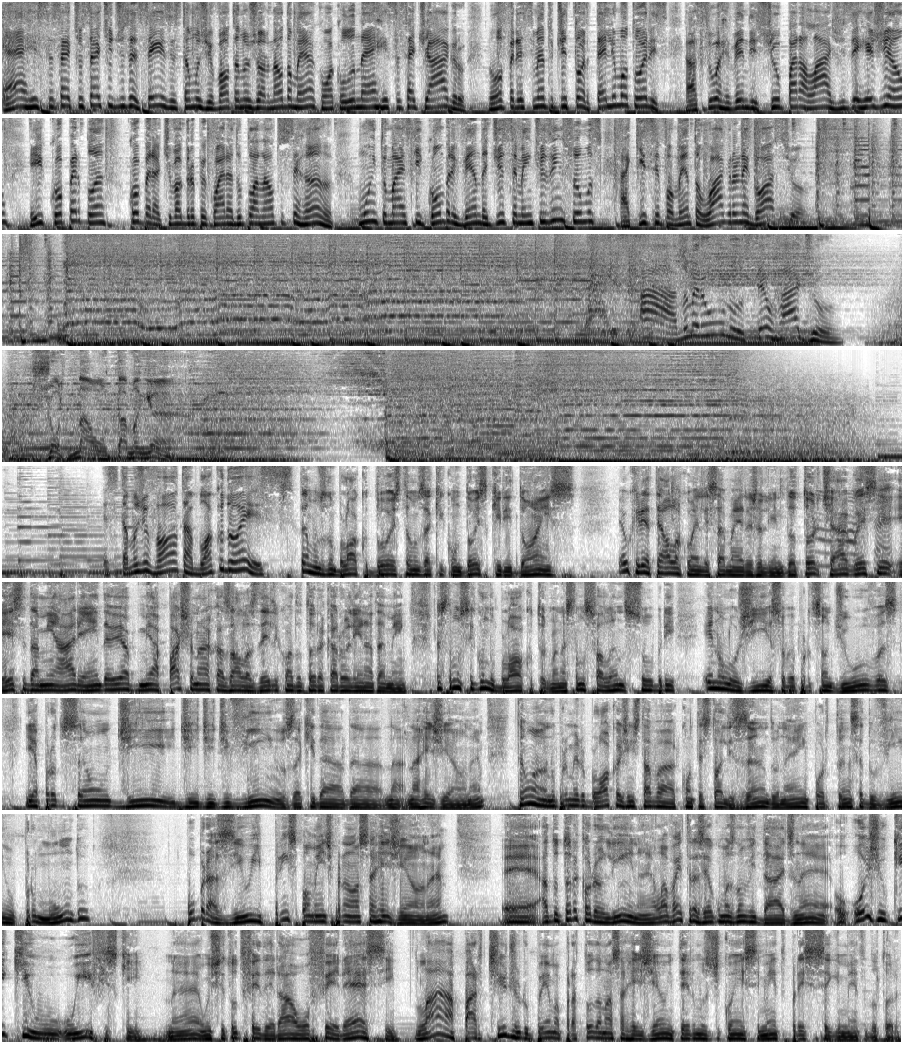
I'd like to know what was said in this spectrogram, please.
RC7716, estamos de volta no Jornal da Manhã com a coluna RC7 Agro, no oferecimento de Tortelli Motores, a sua revenda estilo para lajes e região, e Cooperplan, Cooperativa Agropecuária do Planalto Serrano. Muito mais que compra e venda de sementes e insumos, aqui se fomenta o agronegócio. A número 1 um no seu rádio. Jornal da Manhã. Estamos de volta, bloco 2. Estamos no bloco 2, estamos aqui com dois queridões. Eu queria ter aula com ele, sabe, Maíra Juline? Doutor Tiago, esse, esse da minha área ainda, eu ia me apaixonar com as aulas dele com a doutora Carolina também. Nós estamos no segundo bloco, turma, nós estamos falando sobre enologia, sobre a produção de uvas e a produção de, de, de, de vinhos aqui da, da na, na, região, né? Então, no primeiro bloco a gente estava contextualizando, né, a importância do vinho para o mundo para o Brasil e principalmente para nossa região, né? É, a doutora Carolina, ela vai trazer algumas novidades, né? Hoje, o que que o, o IFSC, né? O Instituto Federal oferece lá a partir de Urupema para toda a nossa região em termos de conhecimento para esse segmento, doutora?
